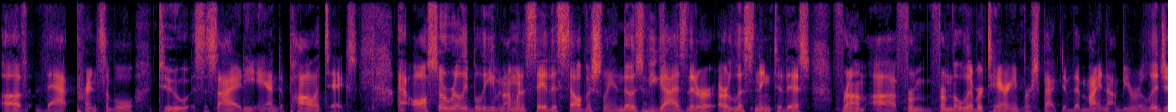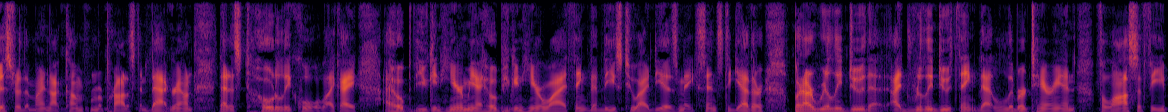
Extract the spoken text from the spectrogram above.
of that principle to society and to politics. I also really believe, and I'm going to say this selfishly, and those of you guys that are, are listening to this from uh, from from the libertarian perspective that might not be religious or that might not come from a Protestant background, that is totally cool. Like I I hope you can hear me. I hope you can hear why I think that these two ideas make sense together. But I really do that. I really do think that libertarian philosophy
